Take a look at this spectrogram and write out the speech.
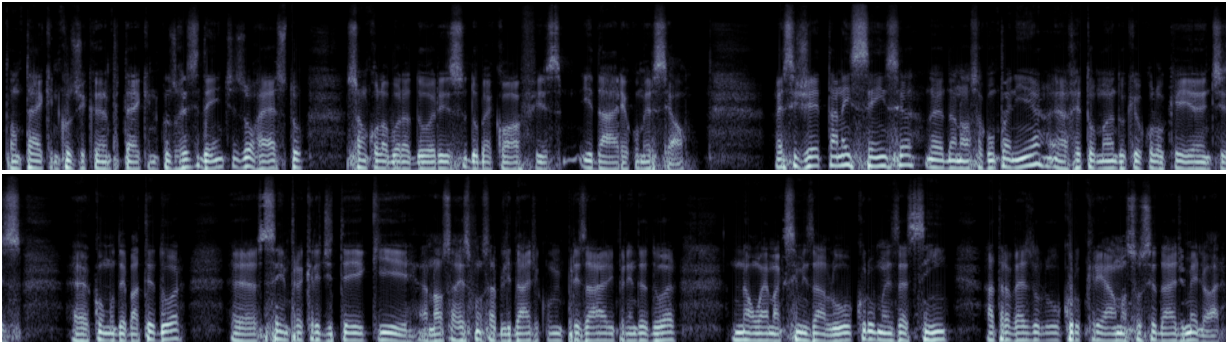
então técnicos de campo, técnicos residentes, o resto são colaboradores do back-office e da área comercial. A SG está na essência né, da nossa companhia, é, retomando o que eu coloquei antes é, como debatedor. É, sempre acreditei que a nossa responsabilidade como empresário, empreendedor, não é maximizar lucro, mas é sim, através do lucro, criar uma sociedade melhor.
